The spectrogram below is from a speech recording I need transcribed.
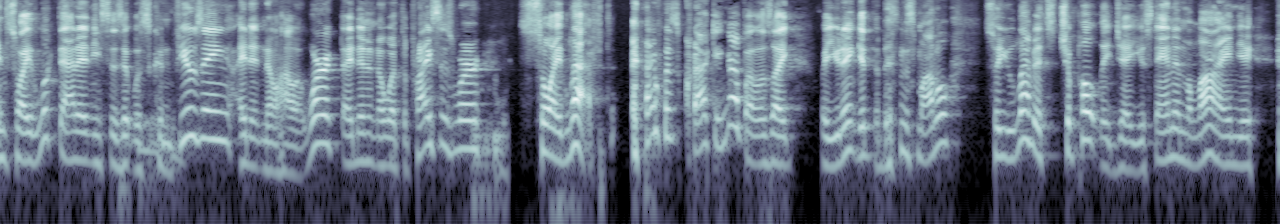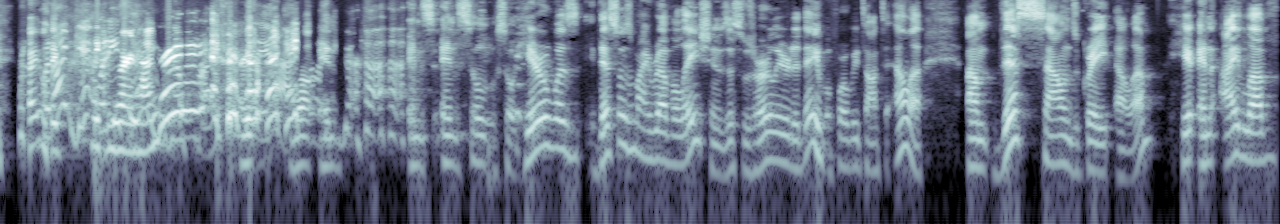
And so I looked at it and he says it was confusing. I didn't know how it worked. I didn't know what the prices were. So I left. And I was cracking up. I was like, "But you didn't get the business model? So you left. It's Chipotle, Jay. You stand in the line. You right. But like, I get like what you weren't hungry. well, and, and and so so here was this was my revelations. This was earlier today before we talked to Ella. Um, this sounds great, Ella. Here and I love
